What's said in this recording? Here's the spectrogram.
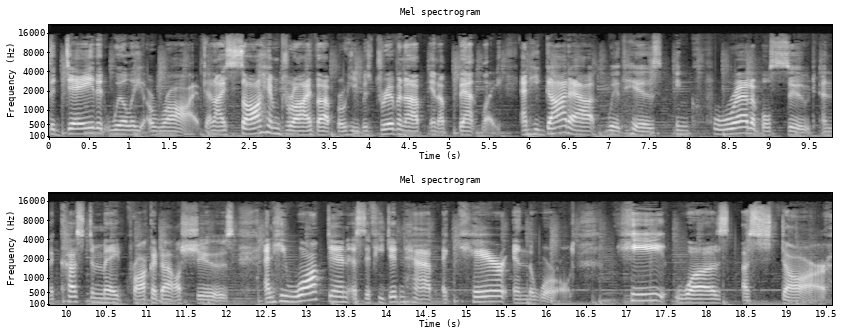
the day that Willie arrived. And I saw him drive up, or he was driven up in a Bentley. And he got out with his incredible suit and the custom made crocodile shoes. And he walked in as if he didn't have a care in the world. He was a star.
